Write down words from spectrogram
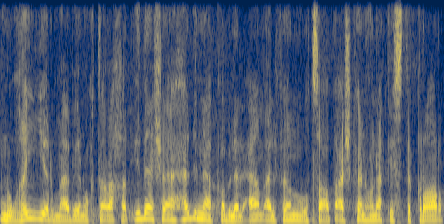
نغير ما بين وقت آخر. إذا شاهدنا قبل العام 2019 كان هناك استقرار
